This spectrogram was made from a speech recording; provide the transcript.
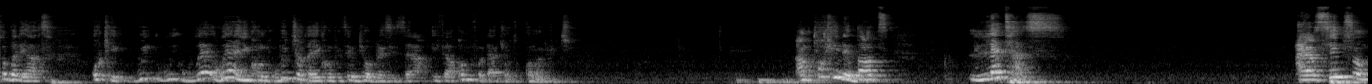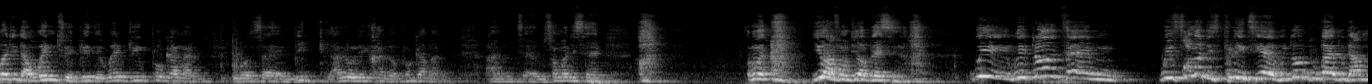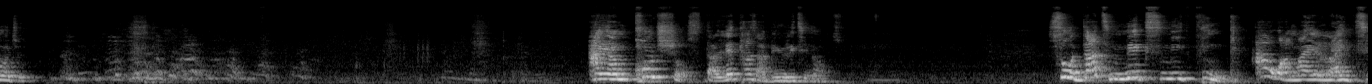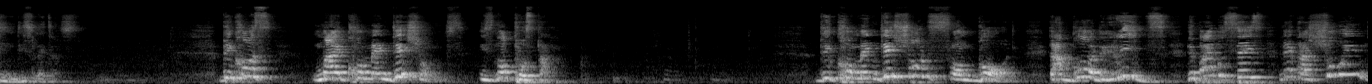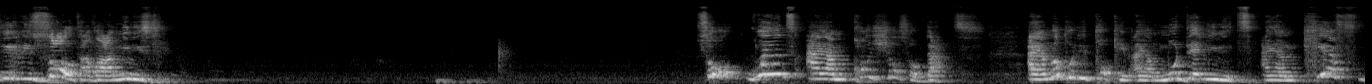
Somebody asked, okay, we, we, where, where are you coming from? Which church are you coming from? Say, God bless you. Said, ah, if you are coming from that church, come and preach. I'm talking about letters. I have seen somebody that went to a place, they went doing program and it was a big alone kind of program and, and um, somebody said, ah, ah, you have on your blessing. Ah, we, we don't, um, we follow the spirit here. We don't do Bible that much. I am conscious that letters are being written out. So that makes me think how am I writing these letters? Because my commendations is not poster. The commendation from God that God reads, the Bible says, let us showing the result of our ministry. So once I am conscious of that, I am not only talking, I am modeling it. I am careful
